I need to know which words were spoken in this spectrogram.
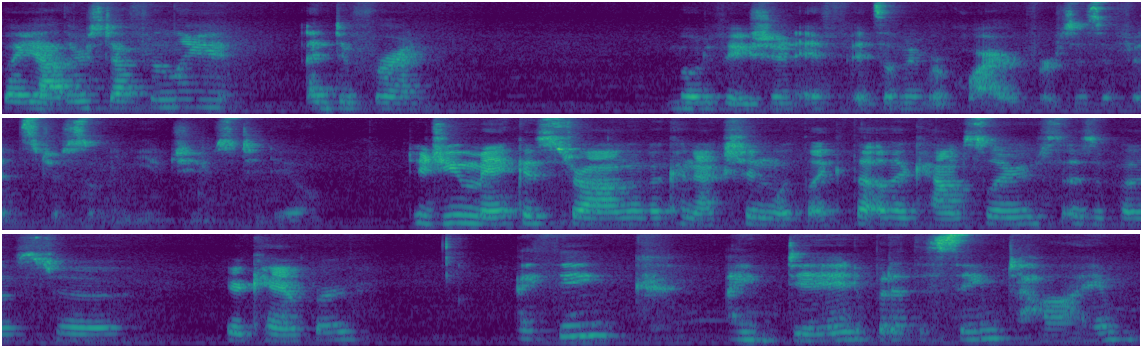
But yeah, there's definitely a different motivation if it's something required versus if it's just something you choose to do. Did you make as strong of a connection with like the other counselors as opposed to your camper? I think I did, but at the same time,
